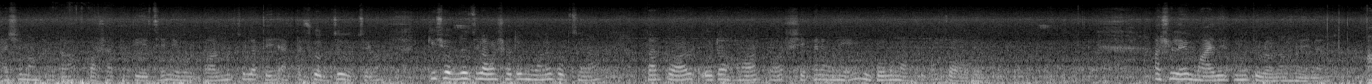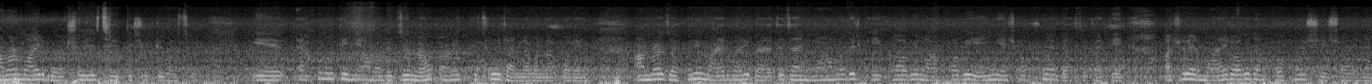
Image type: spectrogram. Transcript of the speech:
খাসি মাংসটা কষাতে দিয়েছেন এবং অন্য চুলাতে একটা সবজি হচ্ছিল। কী সবজি হচ্ছিল আমার সঠিক মনে পড়ছে না। তারপর ওটা হওয়ার পর সেখানে উনি গরু মাংসটা চড়াবেন আসলে মায়েদের কোনো তুলনা হয় না। আমার মায়ের বয়স হয়েছে তেষট্টি বছর। এ, এখনও তিনি আমাদের জন্য অনেক কিছু রান্নাবান্না করেন। আমরা যখনই মায়ের বাড়ি বেড়াতে যাই, মা আমাদের কী খাওয়াবে, না খাওয়াবে, এই নিয়ে সবসময় ব্যস্ত থাকে। আসলে মায়ের অবদান কখনো শেষ হয় না।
